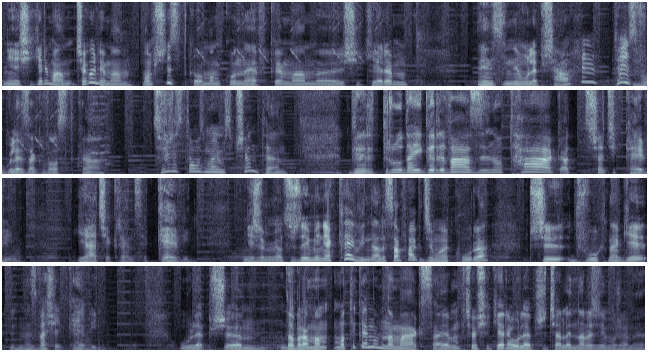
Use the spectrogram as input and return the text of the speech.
Nie, siekiery mam. Czego nie mam? Mam wszystko. Mam kunewkę, mam e, siekierę. Nic nie ulepszałem? To jest w ogóle zagwostka. Co się stało z moim sprzętem? Gertruda i Gerwazy, no tak, a trzeci Kevin. Ja cię kręcę, Kevin. Nie, żebym miał coś do imienia Kevin, ale sam fakt, że moja kura przy dwóch na G nazywa się Kevin. Ulepsz... dobra, mam, motykę mam na maksa, ja bym chciał siekierę ulepszyć, ale na razie nie możemy.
